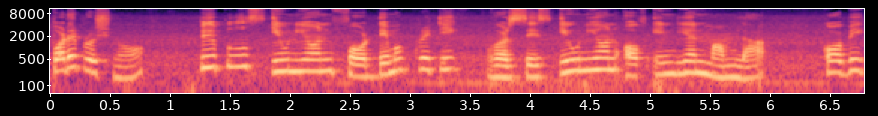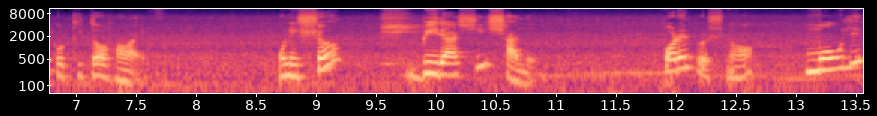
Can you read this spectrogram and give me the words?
পরের প্রশ্ন people's union for democratic versus union of Indian মামলা কবে গঠিত হয়? উনিশশো বিরাশি সালে। পরের প্রশ্ন, মৌলিক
